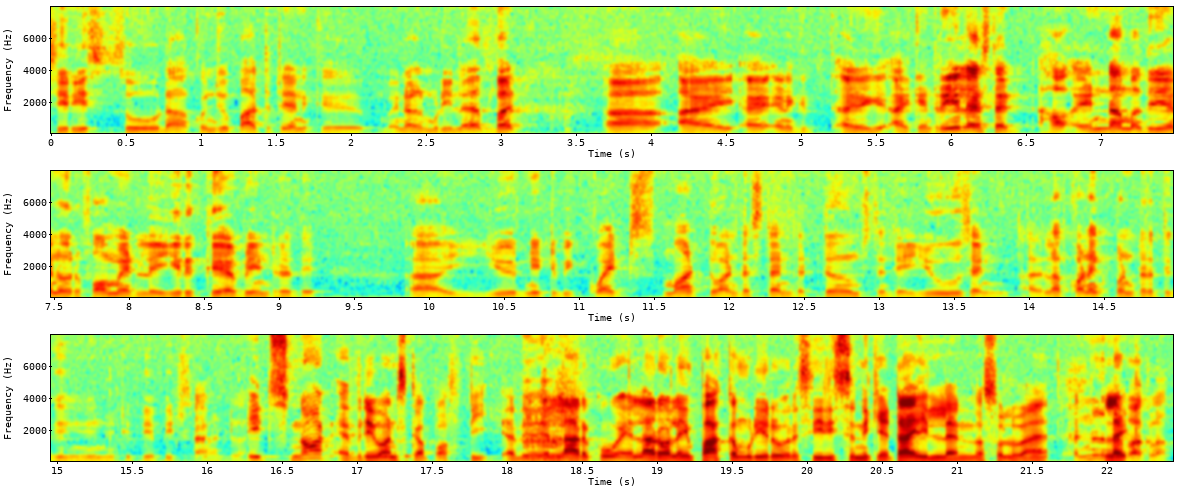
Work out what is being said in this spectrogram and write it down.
series so நான் கொஞ்சம் பார்த்துட்டு எனக்கு என்னால் முடியல. பட் எனக்கு ஐ கேன் ரியலைஸ் தட் என்ன மாதிரியான ஒரு ஃபார்மேட்டில் இருக்குது அப்படின்றது you need to be quite smart to understand the terms they use and அதெல்லாம் கனெக்ட் பண்ணுறதுக்கு you need to be bit ஸ்மார்ட்ல it's not everyone's cup of tea அது எல்லாருக்கும் எல்லாராலையும் பார்க்க முடியிற ஒரு சீரிஸ்னு கேட்டால் இல்லைன்னு தான் சொல்லுவேன். லைக் பார்க்கலாம்.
